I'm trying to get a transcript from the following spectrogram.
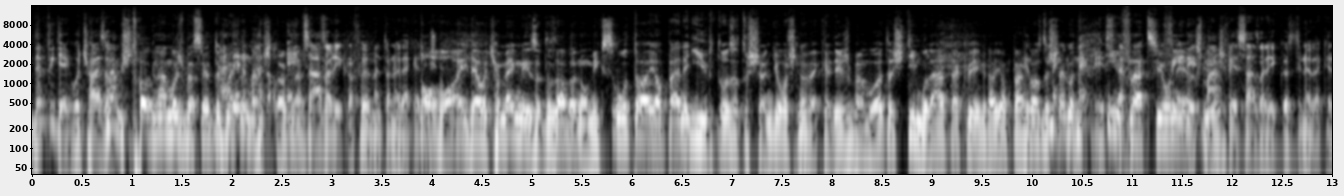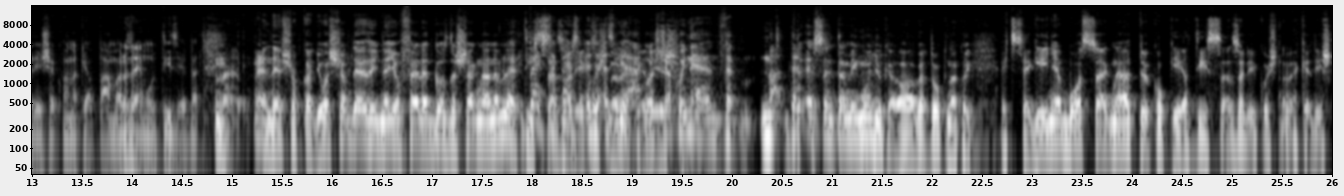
De figyelj, hogyha ez nem a... stagnál, most beszéltük hát meg, nem, nem hát stagnál. Egy százalékra fölment a növekedés. Tavaly, de hogyha megnézed az Abenomics óta, Japán egy írtózatosan gyors növekedésben volt, és stimulálták végre a japán gazdaságot. Meg, infláció Fél nélkül. és másfél százalék közti növekedések vannak Japánban az elmúlt tíz évben. Nem, ennél sokkal gyorsabb, de ez egy nagyon fejlett gazdaságnál nem lehet 10 persze, persze, ez, ez. Világos, csak hogy ne, na, de... de ezt szerintem még mondjuk el a hallgatóknak, hogy egy szegényebb országnál tök oké a 10 százalékos növekedés.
